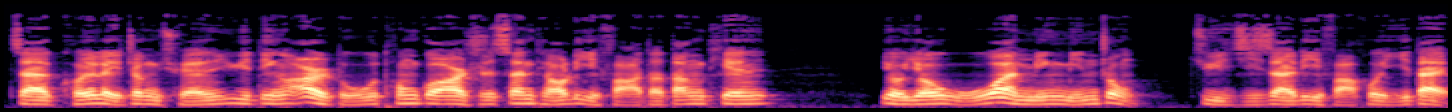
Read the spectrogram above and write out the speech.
在傀儡政权预定二读通过二十三条立法的当天，又有五万名民众聚集在立法会一带，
